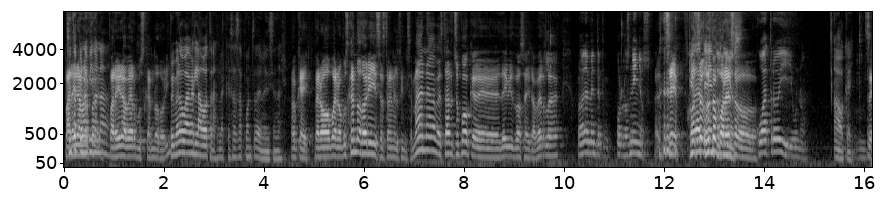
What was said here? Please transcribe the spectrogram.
Para Siento ir, a que no ver, ha habido fa- nada. para ir a ver Buscando a Dory. Primero voy a ver la otra, la que estás a punto de mencionar. Ok, pero bueno, Buscando a Dory se estrena el fin de semana. Va a estar, supongo que David vas a ir a verla. Probablemente por los niños. Eh, Sí, ¿Qué edad justo, justo por niños? eso. 4 y 1. Ah, ok. Sí,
